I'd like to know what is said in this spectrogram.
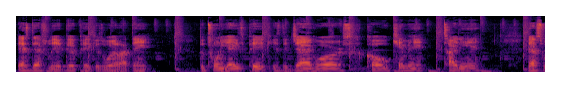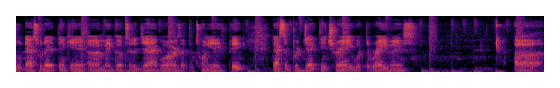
That's definitely a good pick as well. I think the 28th pick is the Jaguars, Cole Kmet, tight end. That's what that's what they're thinking. Uh, may go to the Jaguars at the 28th pick. That's a projected trade with the Ravens. Uh,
